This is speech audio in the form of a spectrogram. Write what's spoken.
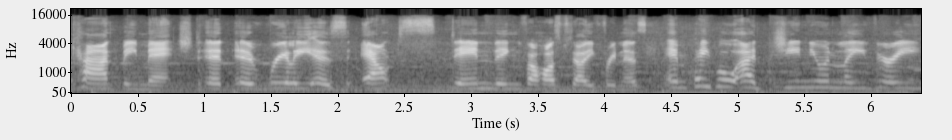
can't be matched. It, it really is outstanding for hospitality friendliness. And people are genuinely very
